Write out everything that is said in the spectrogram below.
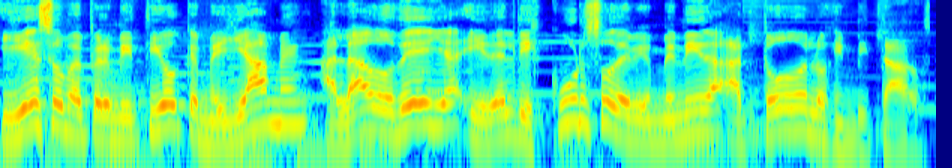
Y eso me permitió que me llamen al lado de ella y del discurso de bienvenida a todos los invitados.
